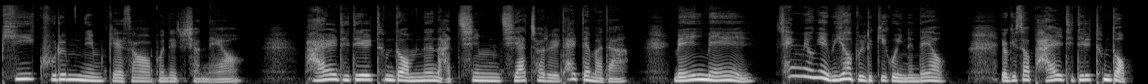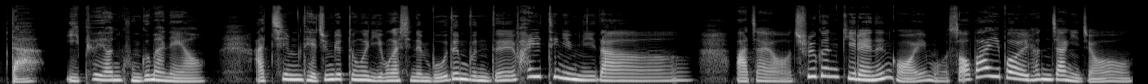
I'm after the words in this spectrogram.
비구름님께서 보내주셨네요. 발 디딜 틈도 없는 아침 지하철을 탈 때마다 매일매일 생명의 위협을 느끼고 있는데요. 여기서 발 디딜 틈도 없다. 이 표현 궁금하네요. 아침 대중교통을 이용하시는 모든 분들 화이팅입니다. 맞아요. 출근길에는 거의 뭐 서바이벌 현장이죠.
